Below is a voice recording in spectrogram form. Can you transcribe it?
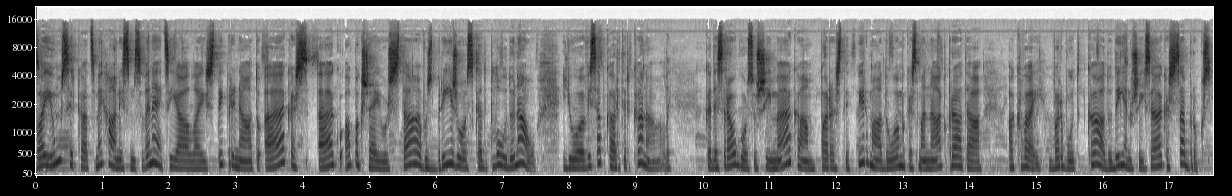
Vai jums ir kāds mehānisms Venecijā, lai stiprinātu ēkas, ēku apakšējos stāvus brīžos, kad plūdu nav, jo visapkārt ir kanāli? Kad es raugos uz šīm ēkām, parasti pirmā doma, kas man nāk prātā, ak, vai varbūt kādu dienu šīs ēkas sabruks.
